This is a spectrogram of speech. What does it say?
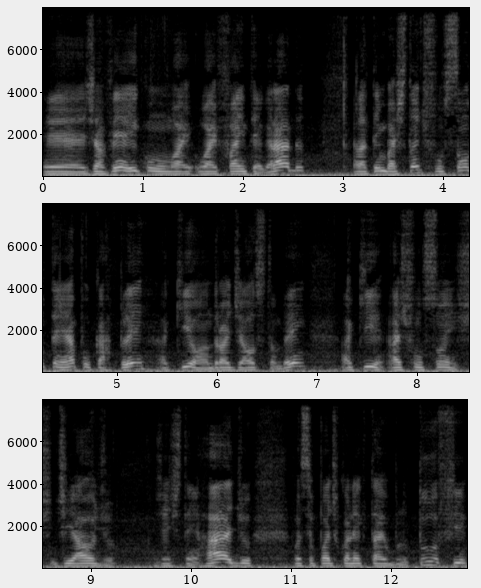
é, já vem aí com o Wi-Fi integrado. Ela tem bastante função, tem Apple CarPlay, aqui ó, Android Auto também. Aqui as funções de áudio, a gente tem rádio, você pode conectar o Bluetooth.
